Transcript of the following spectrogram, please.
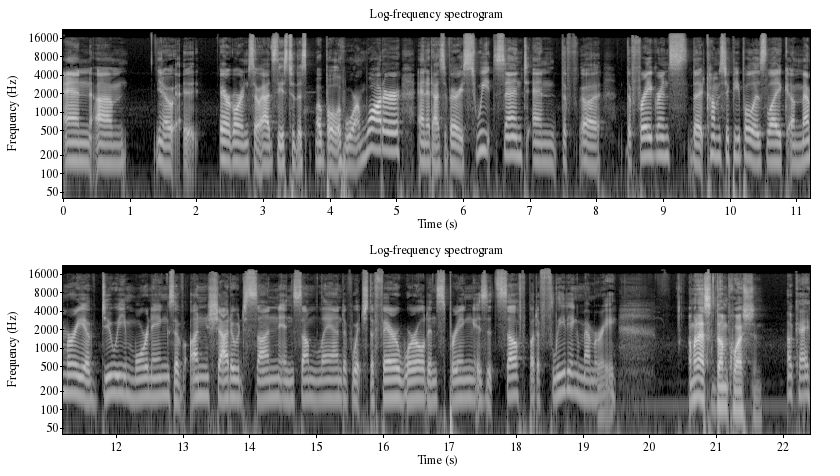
And, um, you know, uh, Aragorn so adds these to this a bowl of warm water, and it has a very sweet scent. And the uh, the fragrance that comes to people is like a memory of dewy mornings of unshadowed sun in some land of which the fair world in spring is itself but a fleeting memory. I'm gonna ask a dumb question. Okay.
